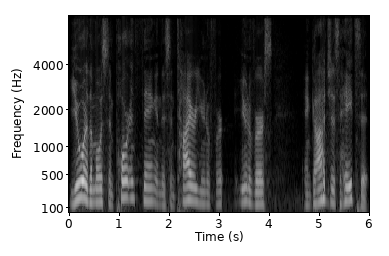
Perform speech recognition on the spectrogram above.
you are the most important thing in this entire universe, and God just hates it.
